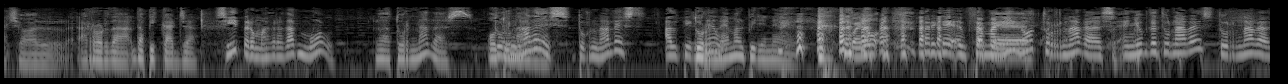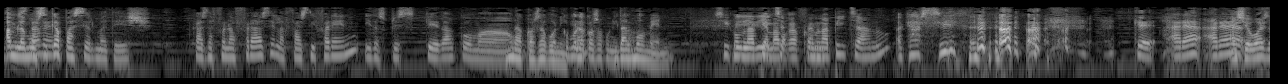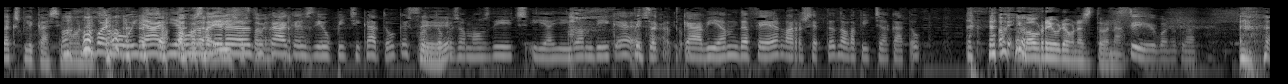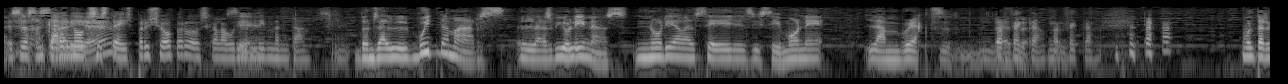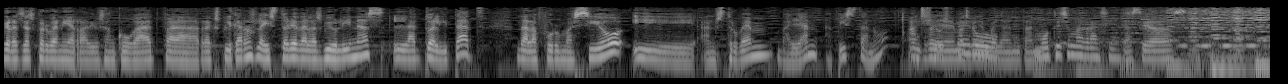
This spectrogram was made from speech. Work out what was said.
això, l'error de, de picatge. sí, però m'ha agradat molt de tornades o tornades, tornades al tonades? Pirineu Tornem al Pirineu. bueno, perquè en femení Perquè- no, tornades en lloc de tornades, tornades amb la música bé. passa el mateix. Que has de fer una frase, la fas diferent i després queda com a... Una cosa bonica, Com una cosa bonica. del moment. Sí, com la, pizza, agafem- com la pizza, no? Ah, que sí? Que ara... ara... Això ho has d'explicar, Simone. Bueno, hi ha, hi ha una manera de tocar que es diu pizzicato, que és quan Sí. toques amb els dits, i ahir vam dir que, Pizzicato. que havíem de fer la recepta de la pizzicato. I vau riure una estona. Sí, bueno, clar. És Encara no eh? existeix per això, però és que l'hauríem Sí. d'inventar. Sí. Doncs el 8 de març, les violines Núria Balcells i Simone Lambrecht. Perfecte, perfecte. Moltes gràcies per venir a Ràdio Sant Cugat per explicar-nos la història de les violines, l'actualitat de la formació i ens trobem ballant a pista, no? Ens Això veiem, ens espero. veiem ballant i tant. Moltíssimes gràcies. Gràcies.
